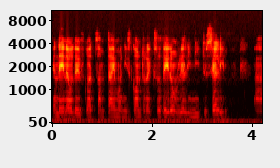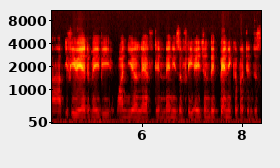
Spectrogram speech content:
and they know they've got some time on his contract, so they don't really need to sell him. Uh, if he had maybe one year left and then he's a free agent, they'd panic a bit and just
